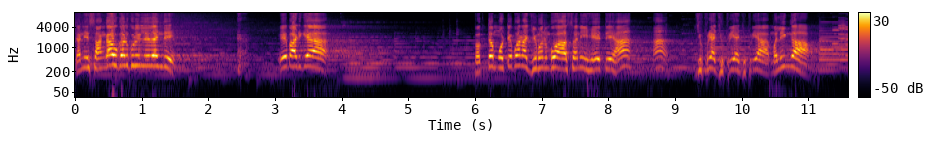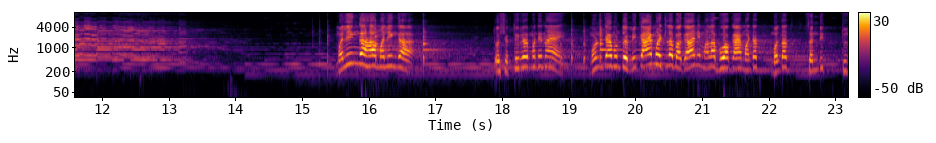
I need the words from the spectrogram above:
त्यांनी सांगाव गण लिहिलं ते. ए बाडग्या फक्त मोठेपणा जीवन बुवा असं हे ते हा हा झिपऱ्या झिपऱ्या झिपऱ्या मलिंगा. मलिंगा हा मलिंगा. तो शक्तिवीरमध्ये नाही. म्हणून काय म्हणतो मी काय म्हटलं बघा आणि मला बुवा काय म्हणतात म्हणतात संदीप तुझ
